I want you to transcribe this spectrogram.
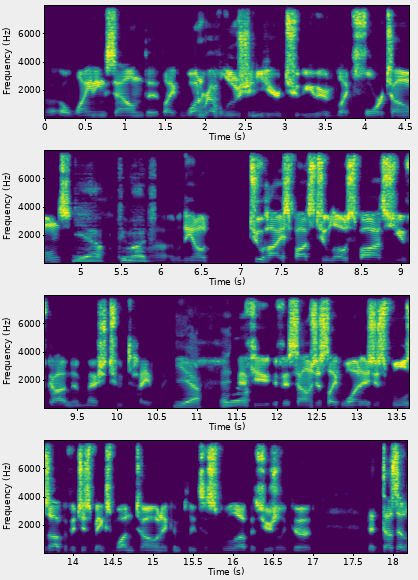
a whining sound that like one revolution you hear two you hear like four tones Yeah, too much. uh, you know two high spots too low spots you've gotten it meshed too tightly Yeah. And- Yeah. if you if it sounds just like one it just spools up if it just makes one tone and completes a spool up it's usually good that doesn't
